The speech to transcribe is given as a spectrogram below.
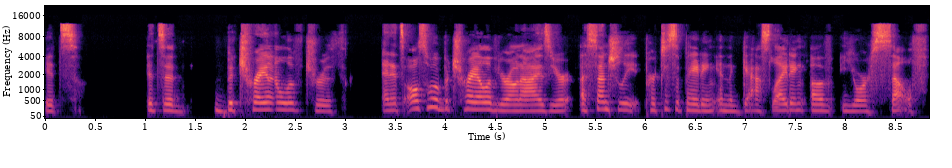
it's it's a betrayal of truth and it's also a betrayal of your own eyes you're essentially participating in the gaslighting of yourself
